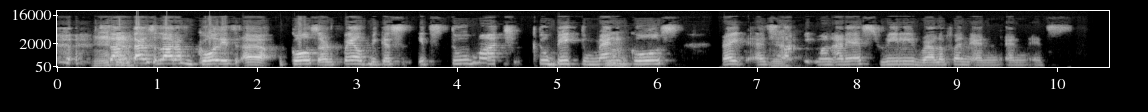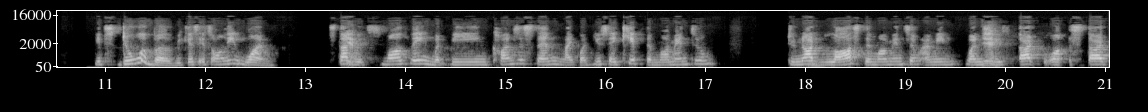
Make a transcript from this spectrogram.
sometimes a lot of goals is uh, goals are failed because it's too much too big too many mm. goals right and yeah. start with one area is really relevant and and it's it's doable because it's only one start yeah. with small thing but being consistent like what you say keep the momentum do not mm. lose the momentum i mean once yeah. you start start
